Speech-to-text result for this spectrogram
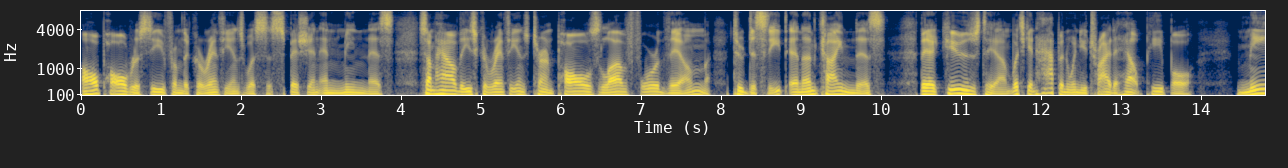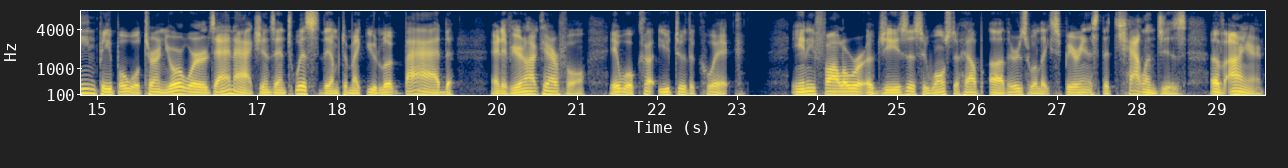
All Paul received from the Corinthians was suspicion and meanness. Somehow these Corinthians turned Paul's love for them to deceit and unkindness. They accused him, which can happen when you try to help people. Mean people will turn your words and actions and twist them to make you look bad. And if you're not careful, it will cut you to the quick. Any follower of Jesus who wants to help others will experience the challenges of iron,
